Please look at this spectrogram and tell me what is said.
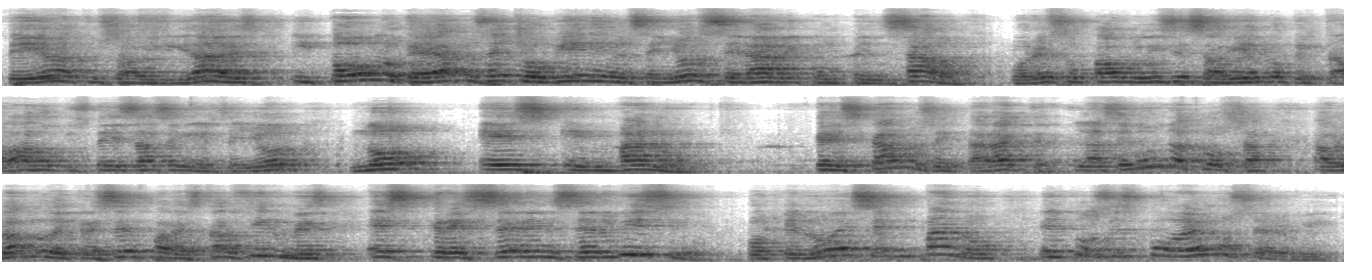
te llevas tus habilidades y todo lo que hayamos hecho bien en el Señor será recompensado. Por eso Pablo dice, sabiendo que el trabajo que ustedes hacen en el Señor no es en vano. Crezcamos en carácter. La segunda cosa, hablando de crecer para estar firmes, es crecer en servicio, porque no es en vano, entonces podemos servir.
